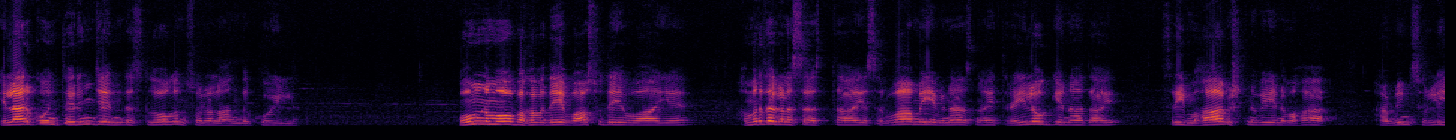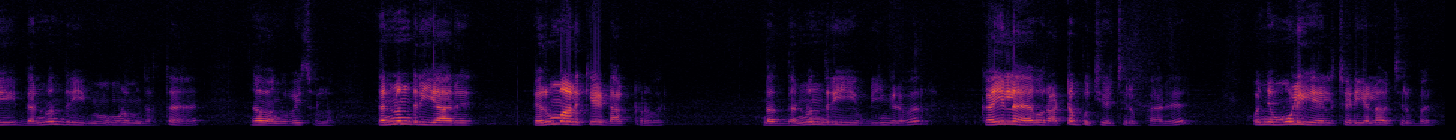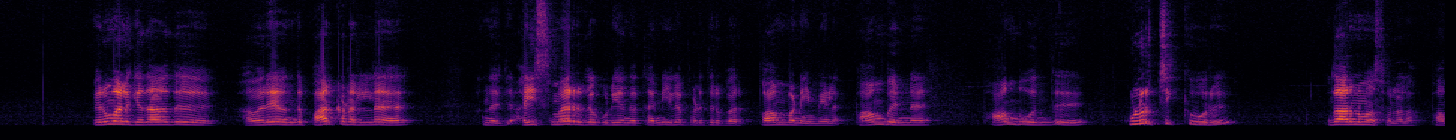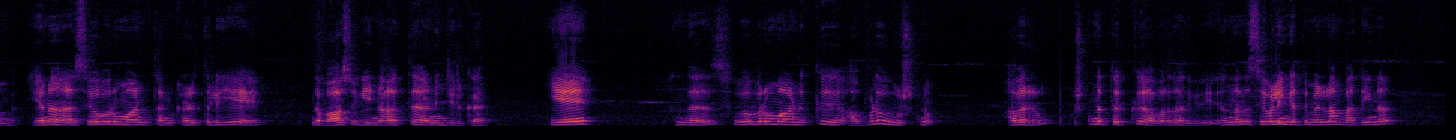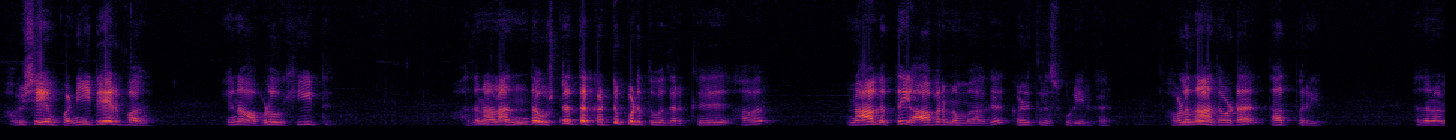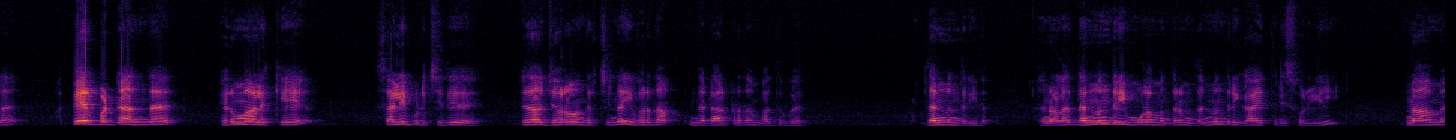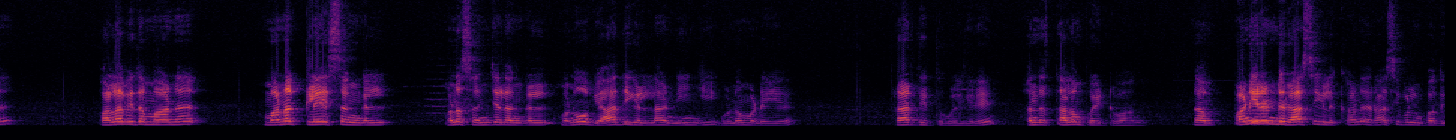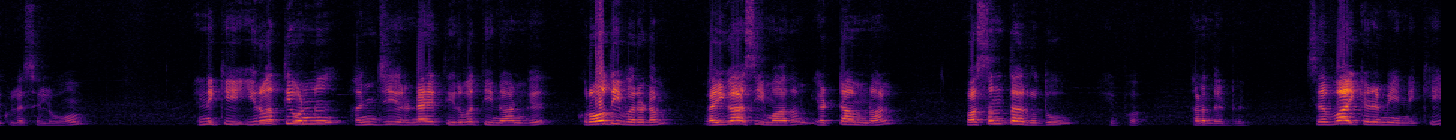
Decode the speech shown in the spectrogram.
எல்லாருக்கும் தெரிஞ்ச இந்த ஸ்லோகம் சொல்லலாம் அந்த கோயிலில். ஓம் நமோ பகவதே வாசுதேவாய அமிர்தகலசஸ்தாய சர்வாமய விநாசனாய திரைலோக்கியநாதாய் ஸ்ரீ மகாவிஷ்ணுவே நமகா அப்படின்னு சொல்லி தன்வந்திரி மூலமந்திரத்தை நாம் அங்கே போய் சொல்லலாம். தன்வந்திரி யார்? பெருமாளுக்கே டாக்டர் அவர். இந்த தன்வந்திரி அப்படிங்கிறவர் கையில் ஒரு அட்டைப்பூச்சி வச்சுருப்பார். கொஞ்சம் மூலிகை செடியெல்லாம் வச்சுருப்பார். பெருமாளுக்கு ஏதாவது அவரே வந்து பார்க்கடலில் அந்த ஐஸ் மாதிரி இருக்கக்கூடிய அந்த தண்ணியில் படுத்திருப்பார். பாம்பனை மேலே. பாம்பு என்ன? பாம்பு வந்து குளிர்ச்சிக்கு ஒரு உதாரணமாக சொல்லலாம். பாம்பை. ஏன்னா சிவபெருமான் தன் கழுத்திலேயே இந்த வாசுகி நாகத்தை அணிஞ்சிருக்கார். ஏன்? அந்த சிவபெருமானுக்கு அவ்வளோ உஷ்ணம். அவர் உஷ்ணத்துக்கு அவர் தான் அதிபதி. அதனால சிவலிங்கத்து மேலாம் பார்த்தீங்கன்னா அபிஷேகம் பண்ணிக்கிட்டே இருப்பாங்க. ஏன்னா அவ்வளோ ஹீட்டு அதனால் அந்த உஷ்ணத்தை கட்டுப்படுத்துவதற்கு அவர் நாகத்தை ஆபரணமாக கழுத்தில் சூடியிருக்கார். அவ்வளோதான் அதோட தாத்பரியம். அதனால் அப்பேற்பட்ட அந்த பெருமாளுக்கே சளி பிடிச்சிது ஏதாவது ஜுரம் வந்துருச்சுன்னா இவர் தான் இந்த டாக்டர் தான் பார்த்துப்பார். தன்வந்திரி தான். அதனால் தன்வந்திரி மூலமந்திரம் தன்வந்திரி காயத்ரி சொல்லி நாம் பலவிதமான மனக்லேசங்கள் மனசஞ்சலங்கள் மனோவியாதிகள்லாம் நீங்கி குணமடைய பிரார்த்தித்துக் கொள்கிறேன். அந்த ஸ்தலம் போயிட்டு வாங்க. நாம் பனிரெண்டு ராசிகளுக்கான ராசி பலன் பகுதிக்குள்ளே செல்வோம் இன்னைக்கு இருபத்தி ஒன்று அஞ்சு ரெண்டாயிரத்தி இருபத்தி நான்கு குரோதி வருடம் வைகாசி மாதம் எட்டாம் நாள் வசந்த ருது இப்போ நடந்துகிட்டு இருக்கு. செவ்வாய்க்கிழமை இன்னைக்கு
